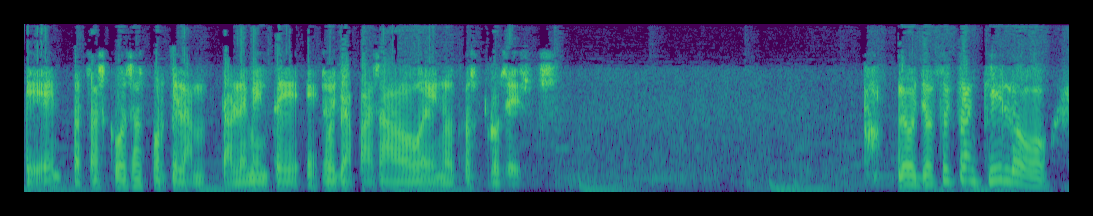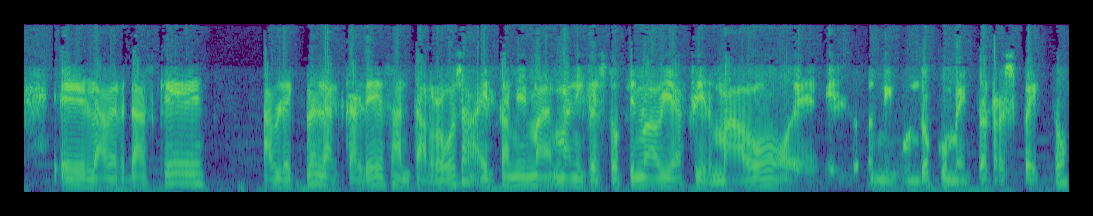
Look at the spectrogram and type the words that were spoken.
eh, entre otras cosas porque lamentablemente eso ya ha pasado en otros procesos. No, yo estoy tranquilo, eh, la verdad es que hablé con el alcalde de Santa Rosa, él también manifestó que no había firmado eh, ningún documento al respecto.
